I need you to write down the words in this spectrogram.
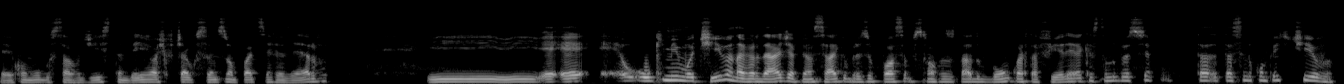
é, como o Gustavo disse também. Eu acho que o Thiago Santos não pode ser reserva. E é, é, é, o que me motiva, na verdade, a pensar que o Brasil possa buscar um resultado bom quarta-feira é a questão do Brasil estar tá, tá sendo competitivo.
